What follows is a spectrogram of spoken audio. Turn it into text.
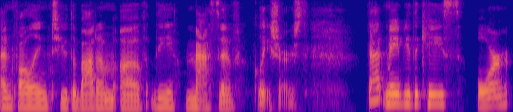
and falling to the bottom of the massive glaciers. That may be the case or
